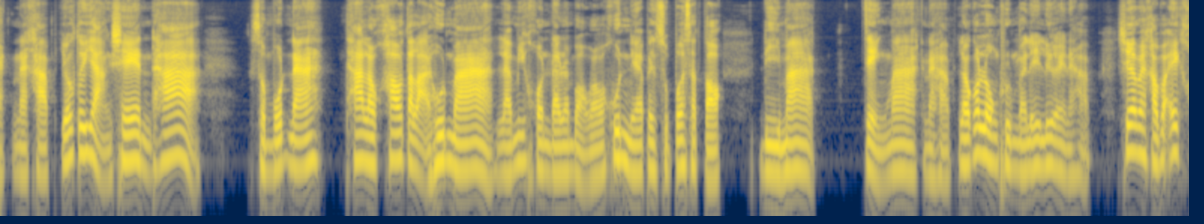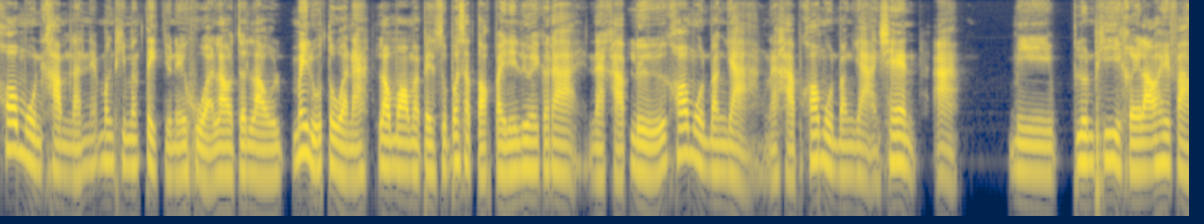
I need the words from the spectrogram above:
กนะครับ ยกตัวอย่างเช่น ถ้าสมมุตินะ ถ้าเราเข้าตลาดหุ้นมา แล้วมีคนดันมาบอกว่าหุ้นนี้เป็น super stock ดีมาก เจ๋งมากนะครับเราก็ลงทุนมาเรื่อยๆนะครับเชื่อไหมครับว่าไอ้ข้อมูลคำนั้นเนี่ยบางทีมันติดอยู่ในหัวเราจนเราไม่รู้ตัวนะ เรามองมันเป็น super stock ไปเรื่อยๆก็ได้นะครับหรือข้อมูลบางอย่างนะครับข้อมูลบางอย่าง เช่นอะมีรุ่นพี่เคยเล่าให้ฟัง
